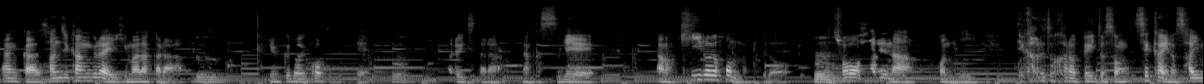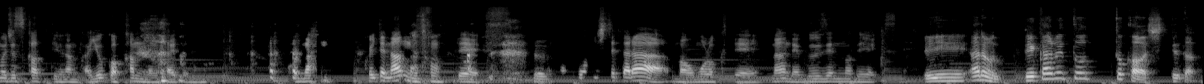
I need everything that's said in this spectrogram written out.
なんか3時間ぐらい暇だからうん。純駆堂行こうと思ってうん。歩いてたらなんかすげえあの黄色い本なんだけど、うん。超派手な本にデカルトからベイトソン世界の債務術家っていうなんかよくわかんないタイトル これ一体何だと思ってうん読みしてたらまあおもろくてなんで偶然の出会いですね。えー、あ、でもデカルトとかは知ってたん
